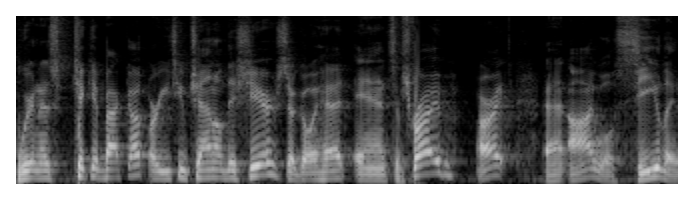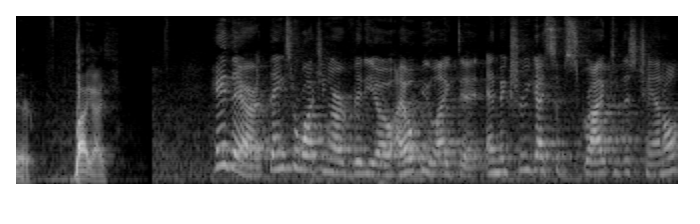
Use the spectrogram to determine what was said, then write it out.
we're gonna kick it back up our YouTube channel this year. So go ahead and subscribe. All right. And I will see you later. Bye guys. Hey there, thanks for watching our video. I hope you liked it. And make sure you guys subscribe to this channel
